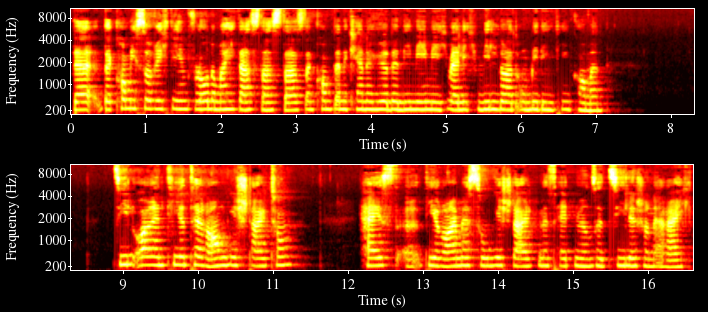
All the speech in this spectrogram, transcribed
Da, da komme ich so richtig im Flow, da mache ich das, das, das, dann kommt eine kleine Hürde, die nehme ich, weil ich will dort unbedingt hinkommen. Zielorientierte Raumgestaltung heißt, äh, die Räume so gestalten, als hätten wir unsere Ziele schon erreicht.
